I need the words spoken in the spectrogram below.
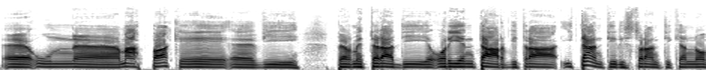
eh, una mappa che eh, vi permetterà di orientarvi tra i tanti ristoranti che hanno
